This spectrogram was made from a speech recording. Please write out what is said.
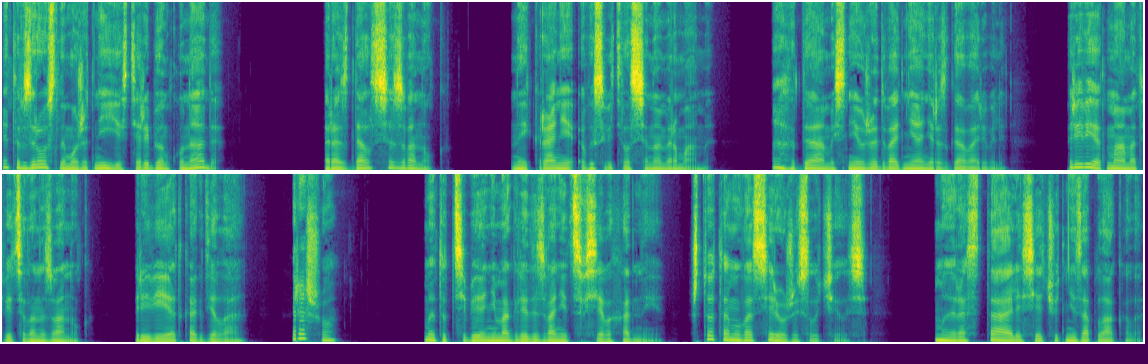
Это взрослый может не есть, а ребенку надо. Раздался звонок. На экране высветился номер мамы. Ах да, мы с ней уже два дня не разговаривали. «Привет, мама», — ответила на звонок. «Привет, как дела?» «Хорошо». «Мы тут тебе не могли дозвониться все выходные. Что там у вас с Сережей случилось?» Мы расстались, я чуть не заплакала.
